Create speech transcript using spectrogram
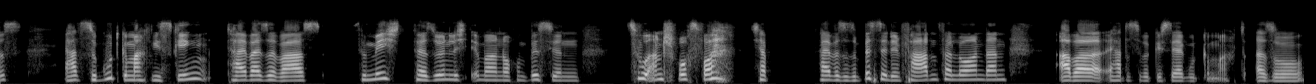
ist. Er hat es so gut gemacht, wie es ging. Teilweise war es für mich persönlich immer noch ein bisschen zu anspruchsvoll. Ich habe teilweise so ein bisschen den Faden verloren dann, aber er hat es wirklich sehr gut gemacht. Also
